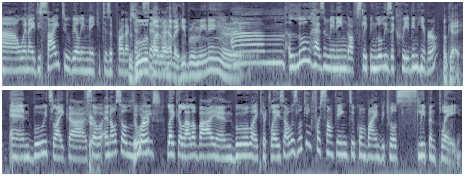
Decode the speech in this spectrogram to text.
uh, when I decide to really make it as a product. Does Lul, by the way, have a Hebrew meaning? Or? Um, Lul has a meaning of sleeping. Lul is a crib in Hebrew. Okay. And Boo, it's like uh, sure. so, and also Lul like a lullaby, and Boo like a place. I was looking for something to combine between sleep and play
